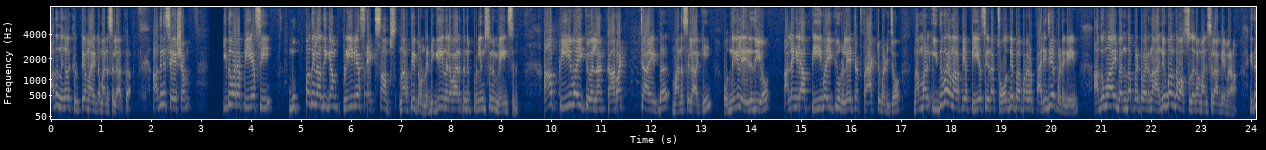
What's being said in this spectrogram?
അത് നിങ്ങൾ കൃത്യമായിട്ട് മനസ്സിലാക്കുക. അതിനുശേഷം ഇതുവരെ പി എസ് സി മുപ്പതിലധികം പ്രീവിയസ് എക്സാംസ് നടത്തിയിട്ടുണ്ട്. ഡിഗ്രി നിലവാരത്തിന് പ്രിലിംസിനും മെയിൻസിനും ആ പി വൈക്കും എല്ലാം കറക്റ്റ് ആയിട്ട് മനസ്സിലാക്കി ഒന്നുകിൽ എഴുതിയോ അല്ലെങ്കിൽ ആ P Y Q related fact പഠിച്ചോ. നമ്മൾ ഇതുവരെ നടത്തിയ പി എസ് സിയുടെ ചോദ്യ പേപ്പറുകൾ പരിചയപ്പെടുകയും അതുമായി ബന്ധപ്പെട്ട് വരുന്ന അനുബന്ധ വസ്തുതകൾ മനസ്സിലാക്കുകയും വേണം. ഇത്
